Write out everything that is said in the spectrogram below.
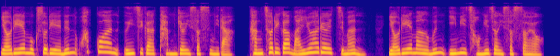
여리의 목소리에는 확고한 의지가 담겨 있었습니다. 강철이가 만류하려 했지만 여리의 마음은 이미 정해져 있었어요.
